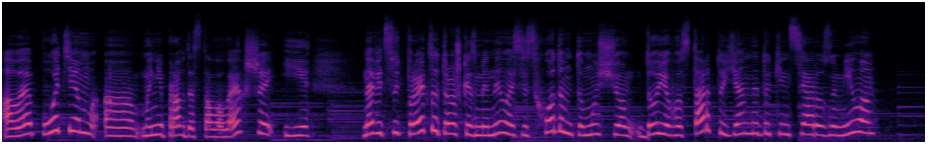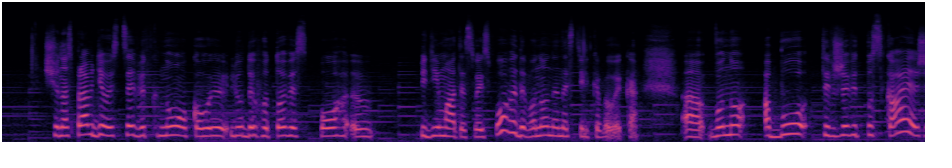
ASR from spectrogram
Але потім е, мені правда стало легше і. Навіть суть проекту трошки змінилася з ходом, тому що до його старту я не до кінця розуміла, що насправді ось це вікно, коли люди готові спог... підіймати свої спогади, воно не настільки велике. Воно або ти вже відпускаєш,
